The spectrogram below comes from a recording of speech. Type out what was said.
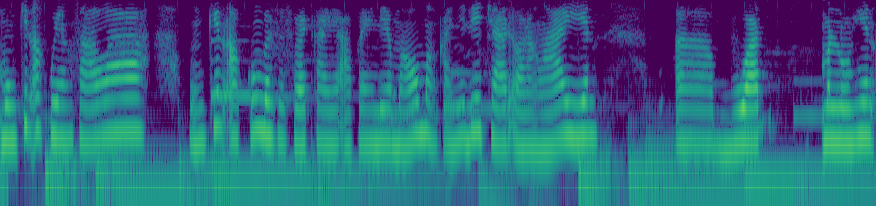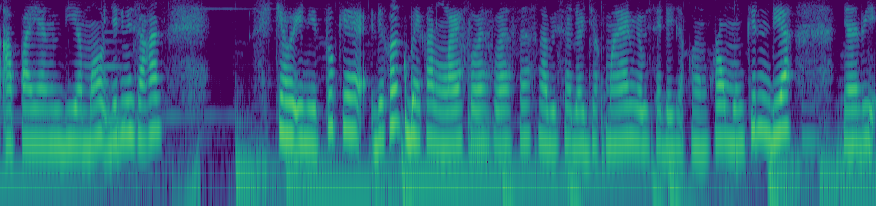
Mungkin aku yang salah. Mungkin aku nggak sesuai kayak apa yang dia mau makanya dia cari orang lain uh, buat menuhin apa yang dia mau. Jadi misalkan si cewek ini tuh kayak dia kan kebaikan les les les les nggak bisa diajak main nggak bisa diajak nongkrong. Mungkin dia nyari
